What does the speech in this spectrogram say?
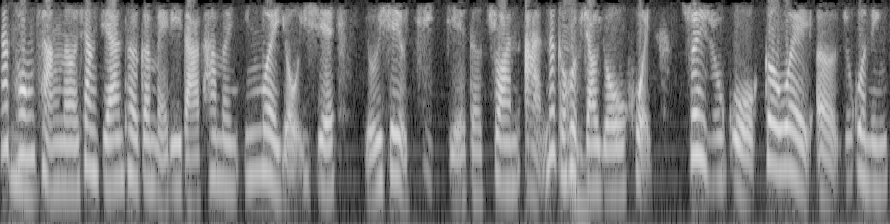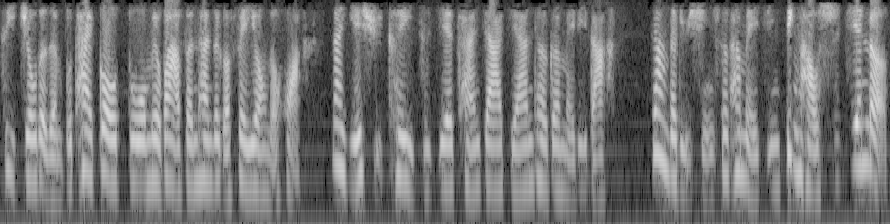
那通常呢，像捷安特跟美利达，他们因为有一些有一些有季节的专案，那个会比较优惠。嗯所以，如果各位呃，如果您自己揪的人不太够多，没有办法分摊这个费用的话，那也许可以直接参加捷安特跟美利达这样的旅行社，他们已经定好时间了。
